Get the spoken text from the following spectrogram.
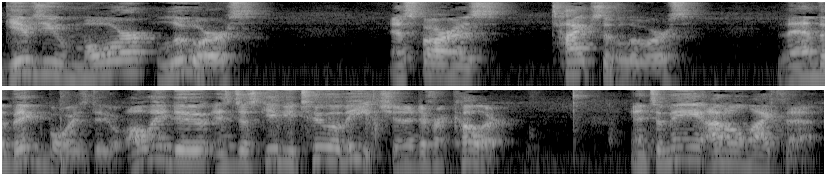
gives you more lures as far as types of lures than the big boys do. All they do is just give you two of each in a different color. And to me, I don't like that.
